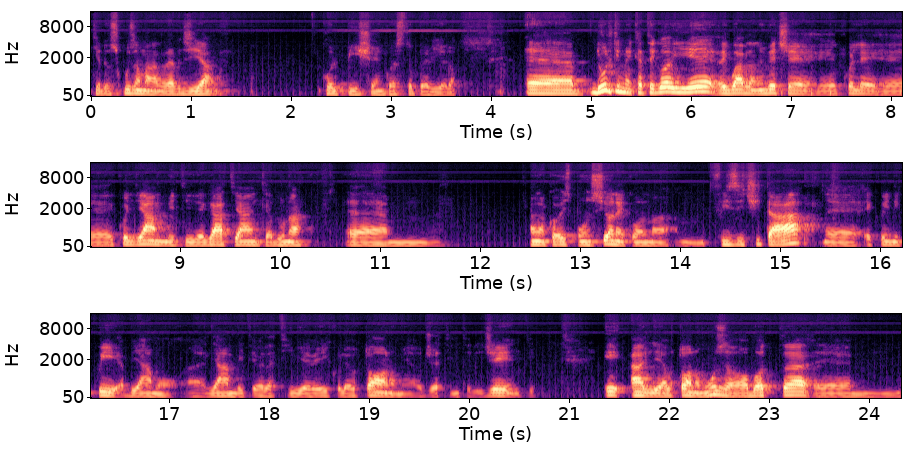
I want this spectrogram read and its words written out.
Chiedo scusa, ma l'allergia colpisce in questo periodo. Eh, le ultime categorie riguardano invece eh, quelle, eh, quegli ambiti legati anche ad una ehm, una corrisponsione con mh, fisicità eh, e quindi qui abbiamo eh, gli ambiti relativi ai veicoli autonomi, a oggetti intelligenti e agli autonomous robot, ehm,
